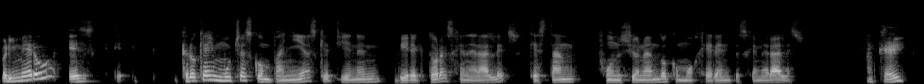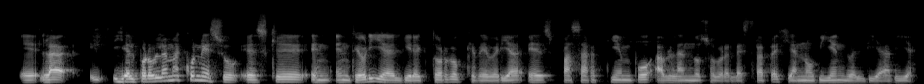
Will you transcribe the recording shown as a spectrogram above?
primero es, eh, creo que hay muchas compañías que tienen directores generales que están funcionando como gerentes generales. Ok. Eh, la- y, el problema con eso es que en, en teoría el director lo que debería es pasar tiempo hablando sobre la estrategia, no viendo el día a día,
